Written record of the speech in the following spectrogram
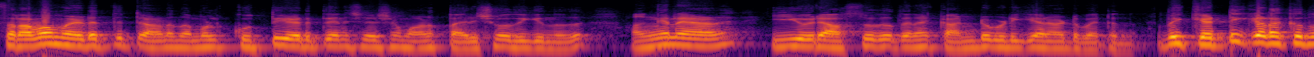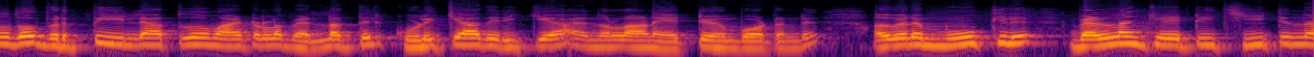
സ്രവം എടുത്തിട്ടാണ് നമ്മൾ കുത്തിയെടുത്തതിന് ശേഷമാണ് പരിശോധിക്കുന്നത്. അങ്ങനെയാണ് ഈ ഒരു അസുഖത്തിനെ കണ്ടുപിടിക്കാനായിട്ട് പറ്റുന്നത്. അപ്പോൾ ഈ കെട്ടിക്കിടക്കുന്നതോ വൃത്തിയില്ലാത്തതുമായിട്ടുള്ള വെള്ളത്തിൽ കുളിക്കാതിരിക്കുക എന്നുള്ളതാണ് ഏറ്റവും ഇമ്പോർട്ടന്റ് അതുപോലെ മൂക്കിൽ വെള്ളം കയറ്റി ചീറ്റുന്ന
